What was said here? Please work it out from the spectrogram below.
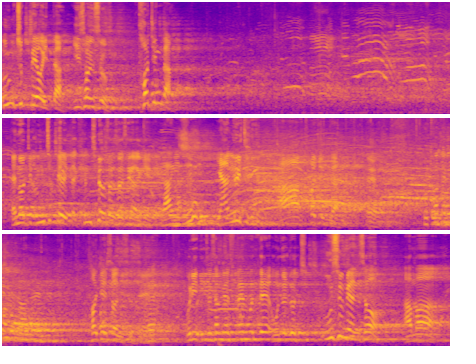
응축되어 있다. 이 선수 터진다. 에너지가 응축되어 있다. 김재호 선수 생각에 양이지? 양의지 아 터진다. 네. 터질 선수. 네. 우리 두산베어스 팬분들 오늘도 주- 웃으면서 아마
